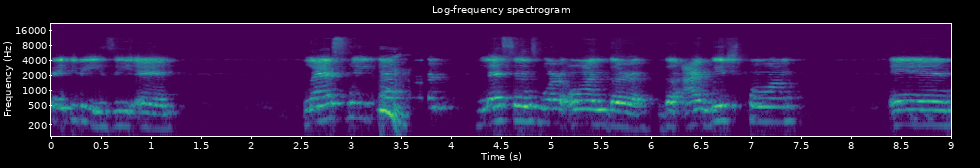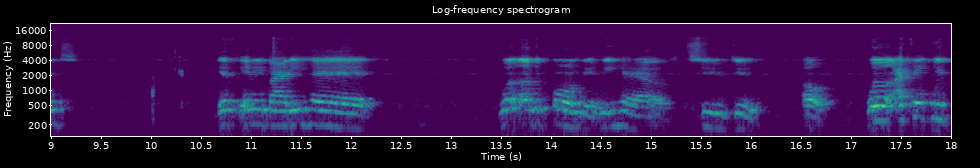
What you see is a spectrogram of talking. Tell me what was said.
take it easy. And last week, hmm. our lessons were on the the I wish poem, and if anybody had, what other poem did we have to do? Oh, well, I think we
